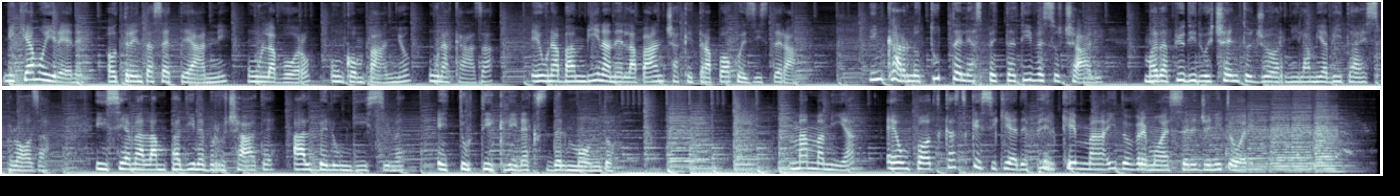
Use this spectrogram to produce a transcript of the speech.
Mi chiamo Irene, ho 37 anni, un lavoro, un compagno, una casa e una bambina nella pancia che tra poco esisterà. Incarno tutte le aspettative sociali, ma da più di 200 giorni la mia vita è esplosa, insieme a lampadine bruciate, albe lunghissime e tutti i Kleenex del mondo. Mamma mia è un podcast che si chiede perché mai dovremmo essere genitori.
